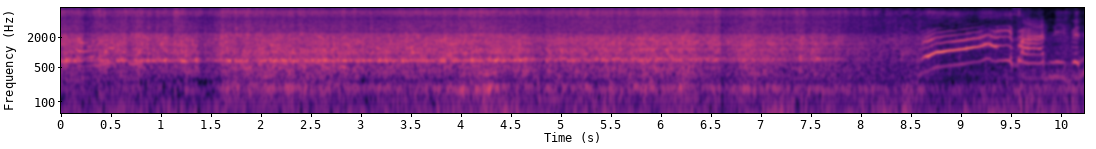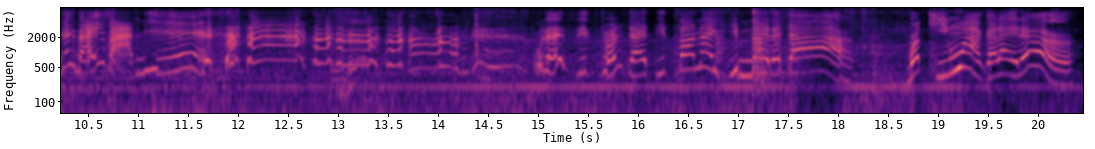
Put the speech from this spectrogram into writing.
ไปเตางัดแม่เอ้ยบาทนี่เป็นยังไงบาทนี่ ผู้ใด สนใจติดต่อในจิมได้นะจ้าบดขิงว่าก็ได้เด้อ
